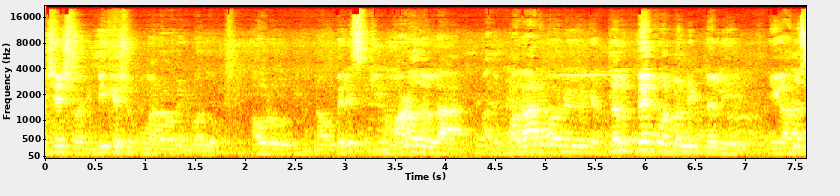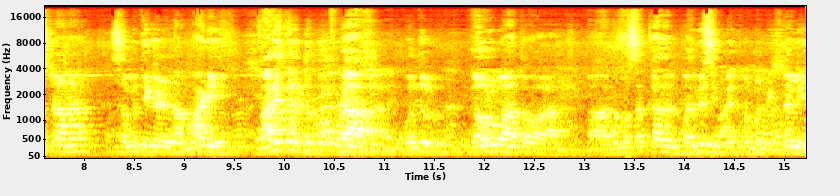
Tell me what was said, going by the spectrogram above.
ವಿಶೇಷವಾಗಿ ಡಿ ಕೆ ಶಿವಕುಮಾರ್ ಅವರಿರ್ಬೋದು, ಅವರು ನಾವು ಬೇರೆ ಸ್ಕೀಮ್ ಮಾಡೋದಲ್ಲ, ಅದು ಫಲಾನುಭವಿಗಳಿಗೆ ತಲುಪಬೇಕು ಅನ್ನೋ ನಿಟ್ಟಿನಲ್ಲಿ ಈಗ ಅನುಷ್ಠಾನ ಸಮಿತಿಗಳನ್ನ ಮಾಡಿ ಕಾರ್ಯಕರ್ತರಿಗೂ ಕೂಡ ಒಂದು ಗೌರವ ಅಥವಾ ನಮ್ಮ ಸರ್ಕಾರದಲ್ಲಿ ಪದವಿ ಸಿಗಬೇಕು ಅನ್ನೋ ನಿಟ್ಟಿನಲ್ಲಿ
